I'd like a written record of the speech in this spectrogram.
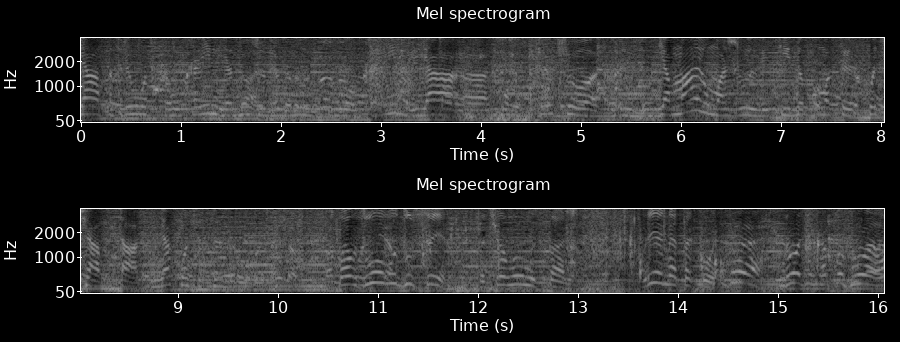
я патріотка України, я дуже люблю свою країну. Я е, хочу, я маю можливість їй допомогти, хоча б так. Я хочу це зробити. По зову души. Почему мы стали? Время такое. Да, Родина позвала.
